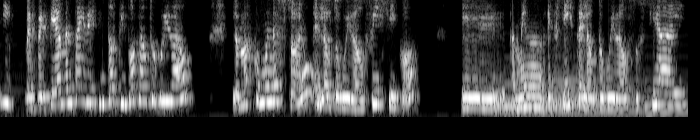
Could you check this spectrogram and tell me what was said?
Sí, efectivamente hay distintos tipos de autocuidado los más comunes son el autocuidado físico, eh, también existe el autocuidado social,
